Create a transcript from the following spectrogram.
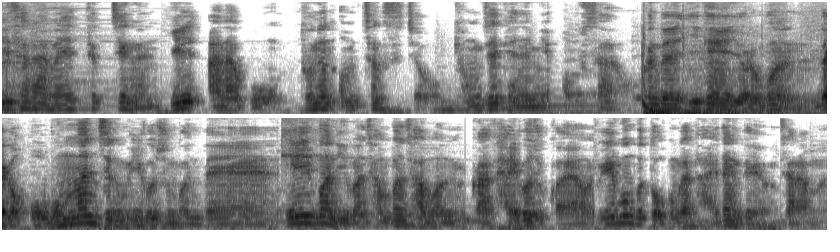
이 사람의 특징은 일 안하고 돈은 엄청 쓰죠. 경제 개념이 없어요. 근데 이게 여러분 내가 5번만 지금 읽어준 건데 1번 2번 3번 4번까지 다 읽어줄 거예요. 1번부터 5번까지 다 해당돼요 이 사람은.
